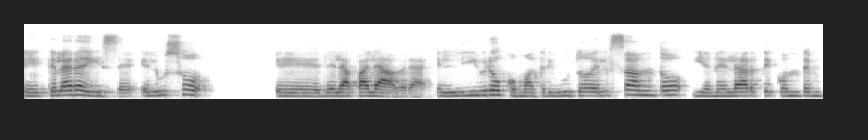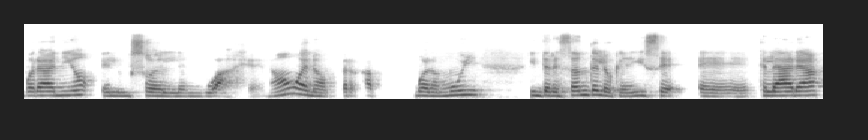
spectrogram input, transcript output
Eh, Clara dice, el uso eh, de la palabra, el libro como atributo del santo y en el arte contemporáneo el uso del lenguaje, ¿no? Bueno, ah, bueno muy interesante lo que dice eh, Clara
